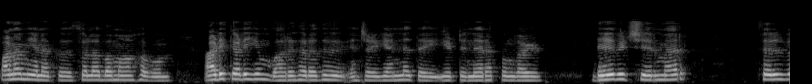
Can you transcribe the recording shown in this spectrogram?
பணம் எனக்கு சுலபமாகவும் அடிக்கடியும் வருகிறது என்ற எண்ணத்தை இட்டு நிரப்புங்கள். டேவிட் ஷிர்மர் செல்வ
